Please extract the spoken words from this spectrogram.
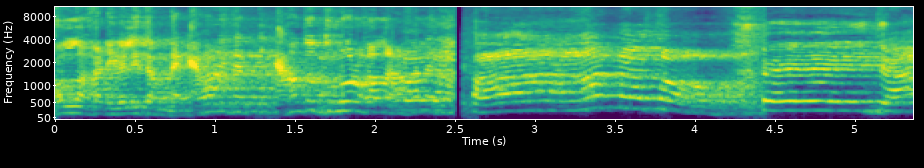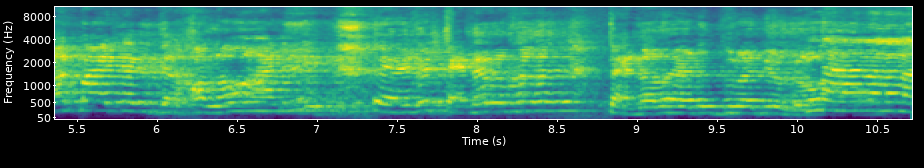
হল্লা হাড়ি গেলি তাম না এখন এখন তো দুনোর হল্লা হাড়ি এই বাইরে হলো আনি এটা টেনার টেনার এটা দূরে দিও না না না না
